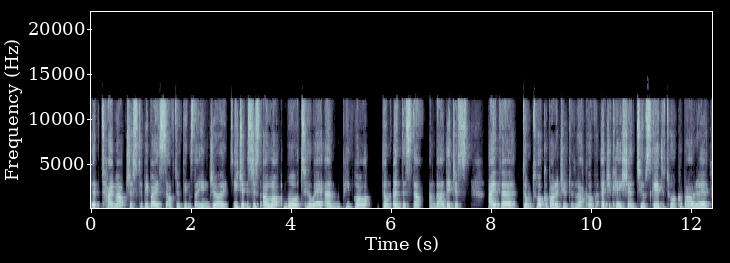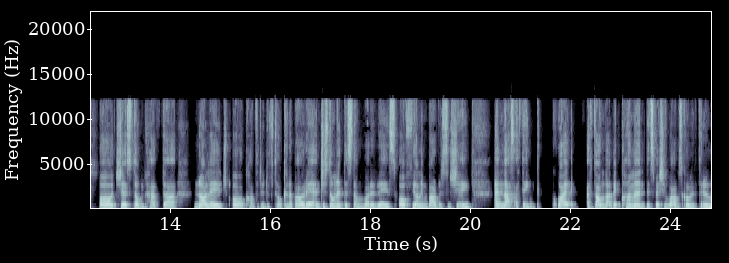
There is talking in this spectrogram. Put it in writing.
a time out just to be by yourself, do things that you enjoy. it's just a lot more to it, and people don't understand that. They just either don't talk about it due to lack of education, too scared to talk about it, or just don't have the knowledge or confidence of talking about it and just don't understand what it is or feel embarrassed and shame. And that's, I think, quite I found that a bit common, especially what I was going through.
